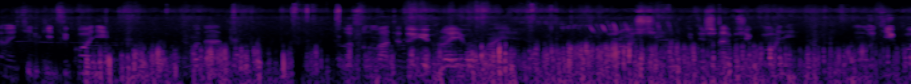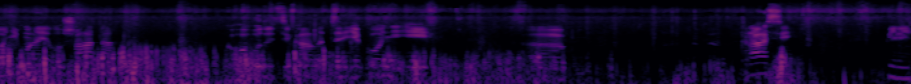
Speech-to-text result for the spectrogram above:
Це не тільки ці коні будете телефонувати до Ігора. Ігор має дорожчі і дешевші коні. Молоді коні має лошата. Кого будуть цікавити, є коні і е, красі, білі,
